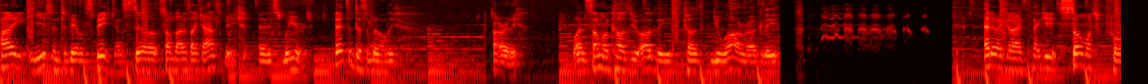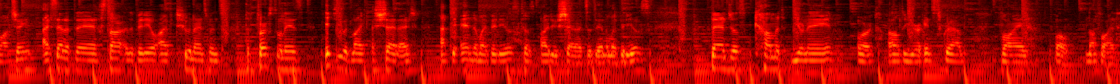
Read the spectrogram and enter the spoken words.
I used to be able to speak, and still sometimes I can't speak. It's weird. It's a disability. Not really. When someone calls you ugly because you are ugly. Anyway guys, thank you so much for watching. I said at the start of the video I have two announcements. The first one is if you would like a shout out at the end of my videos, because I do shout outs at the end of my videos, then just comment your name or I'll do your Instagram, Vine, well not Vine,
